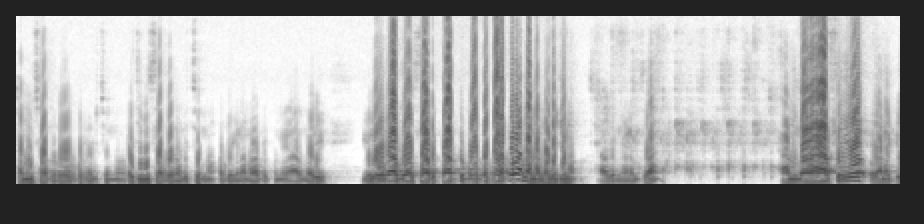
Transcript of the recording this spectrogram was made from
கமல் சார் ஒரு படம் நடிச்சிடணும் ரஜினி சார் தான் நடிச்சிடணும் அப்படிங்கிற மாதிரி இருக்கும் அது மாதிரி இளையராஜா சார் பாட்டு போட்ட படத்தில் நம்ம நடிக்கணும் அப்படின்னு நினச்சேன். அந்த ஆசையை எனக்கு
